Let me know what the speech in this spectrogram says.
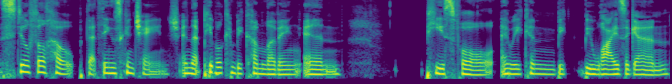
still feel hope that things can change and that people can become loving and peaceful and we can be be wise again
